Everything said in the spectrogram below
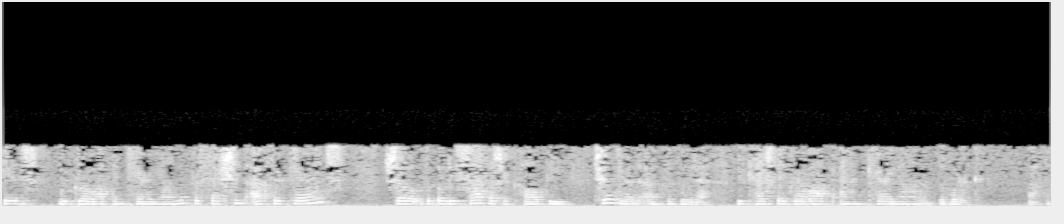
kids would grow up and carry on the profession of their parents. So the bodhisattvas are called the children of the Buddha because they grow up and carry on the work of the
